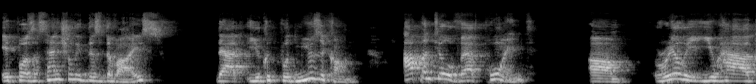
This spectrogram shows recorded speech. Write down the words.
it was essentially this device that you could put music on. Up until that point, um, really you had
